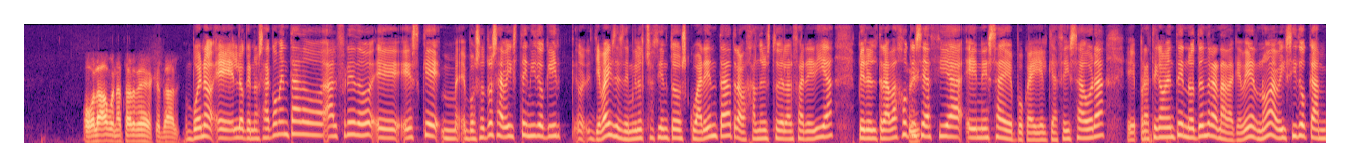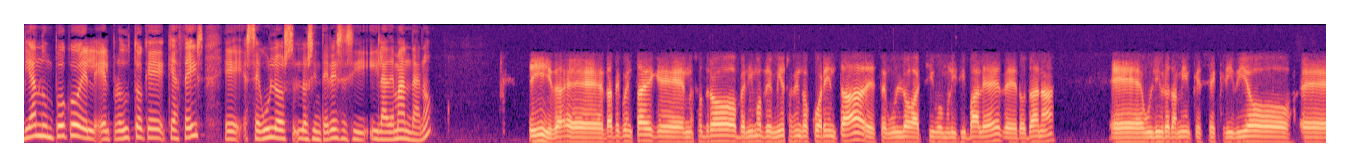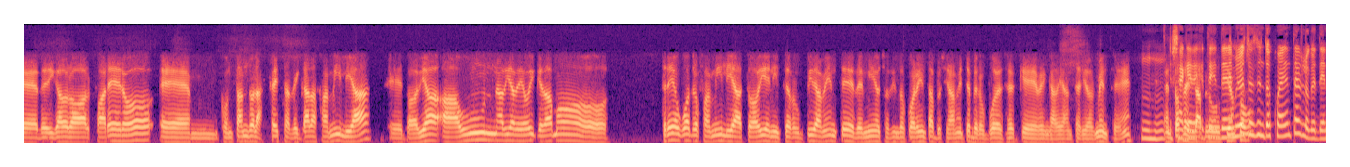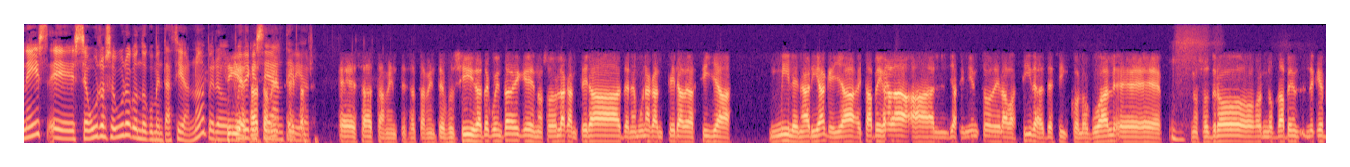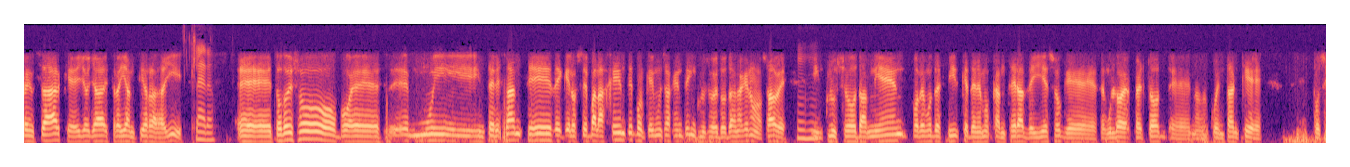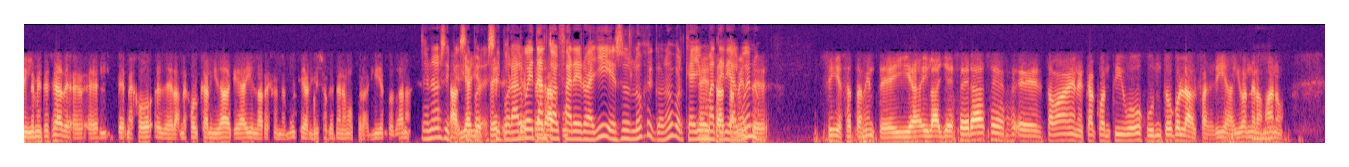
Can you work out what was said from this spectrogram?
Hola, buenas tardes, ¿qué tal? Bueno, eh, lo que nos ha comentado Alfredo eh, es que mm, vosotros habéis tenido que ir, lleváis desde 1840 trabajando en esto de la alfarería, pero el trabajo que se hacía en esa época y el que hacéis ahora eh, prácticamente no tendrá nada que ver, ¿no? Habéis ido cambiando un poco el, producto que, hacéis según los, los intereses y, la demanda, ¿no? Sí, date cuenta de que nosotros venimos de 1840, según los archivos municipales de Totana, eh, un libro también que se escribió eh, dedicado a los alfareros, eh, contando las fechas de cada familia. todavía, aún a día de hoy, quedamos tres o cuatro familias todavía ininterrumpidamente de 1840 aproximadamente, pero puede ser que venga de anteriormente. o sea que de, 1840 es lo que tenéis seguro, seguro con documentación, ¿no? Pero puede que sea anterior. Exactamente, exactamente. Pues sí, date cuenta de que nosotros en la cantera tenemos una cantera de arcilla milenaria que ya está pegada al yacimiento de la Bastida, es decir, con lo cual eh, nosotros nos da que pensar que ellos ya extraían tierra de allí. Claro. Eh, todo eso, pues, es muy interesante de que lo sepa la gente, porque hay mucha gente, incluso de Totana, que no lo sabe. Incluso también podemos decir que tenemos canteras de yeso que, según los expertos, eh, nos cuentan que posiblemente sea de, mejor, de la mejor calidad que hay en la región de Murcia, el yeso que tenemos por aquí en Totana. No, si, por, algo hay tanto alfarero allí, eso es lógico, ¿no? Porque hay un material bueno. Sí, exactamente. Y, las yeceras eh, estaban en el casco antiguo junto con la alfarería, iban de la mano.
